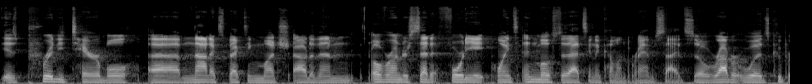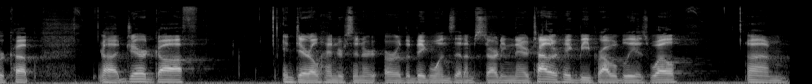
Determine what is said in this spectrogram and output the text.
is pretty terrible. Um, not expecting much out of them. Over under set at 48 points, and most of that's going to come on the Rams side. So Robert Woods, Cooper Kupp, uh, Jared Goff, and Darrell Henderson are, are, the big ones that I'm starting there. Tyler Higbee probably as well. Um,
